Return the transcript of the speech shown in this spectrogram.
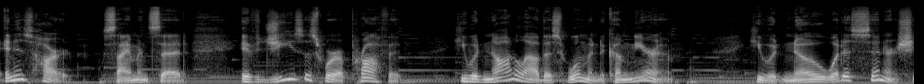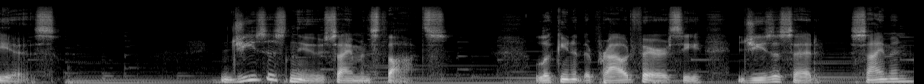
In his heart, Simon said, If Jesus were a prophet, he would not allow this woman to come near him. He would know what a sinner she is. Jesus knew Simon's thoughts. Looking at the proud Pharisee, Jesus said, Simon,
